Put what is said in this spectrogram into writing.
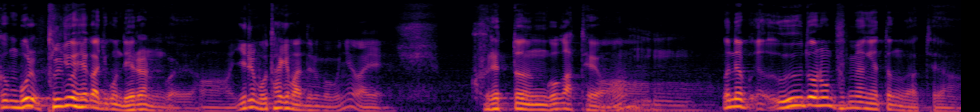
그뭘 분류해 가지고 내라는 거예요. 어, 일을 못하게 만드는 거군요. 아예. 그랬던 것 같아요. 근데 의도는 분명했던 것 같아요.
